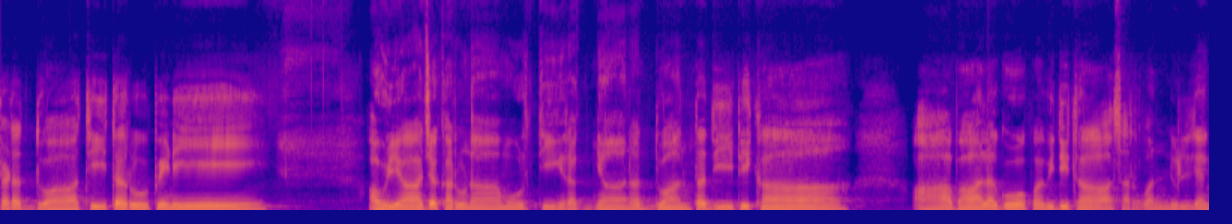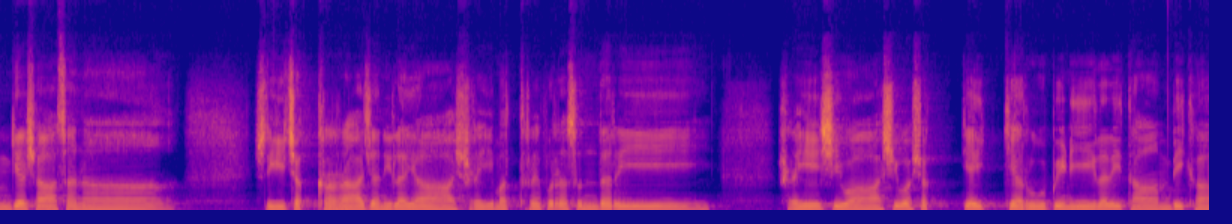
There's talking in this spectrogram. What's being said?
षडद्वातीतरूपिणी अव्याजकरुणामूर्तिरज्ञानध्वान्तदीपिका आबालगोपविदिता सर्वन्नुल्यङ्घ्यशासना श्रीचक्रराजनिलया श्रीमत्त्रिपुरसुन्दरी श्रीशिवा शिवशक्त्यैक्यरूपिणी ललिताम्बिका।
